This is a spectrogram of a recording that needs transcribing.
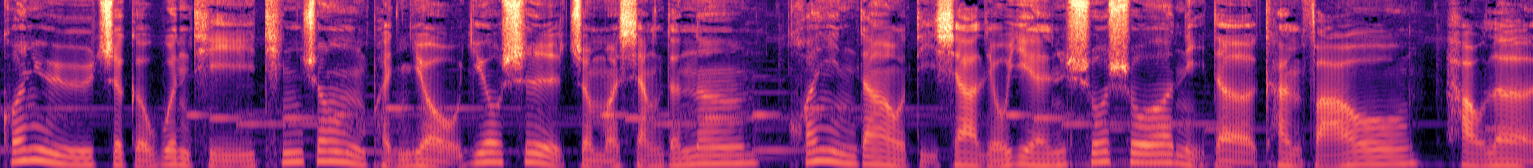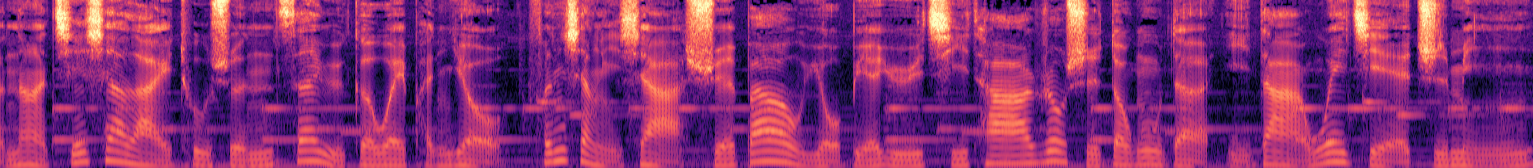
关于这个问题，听众朋友又是怎么想的呢？欢迎到底下留言说说你的看法哦。好了，那接下来兔狲再与各位朋友分享一下雪豹有别于其他肉食动物的一大未解之谜，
